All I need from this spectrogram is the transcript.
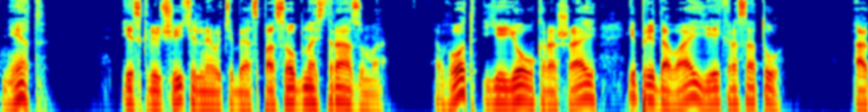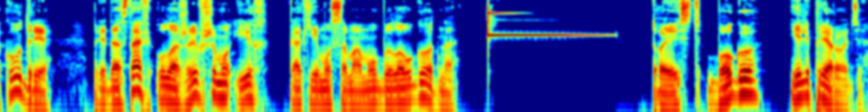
Нет. Исключительная у тебя способность разума. Вот ее украшай и придавай ей красоту. А кудри предоставь уложившему их, как ему самому было угодно. То есть Богу или природе.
